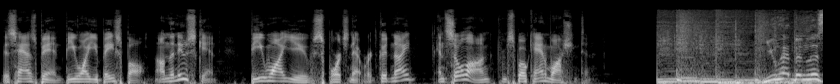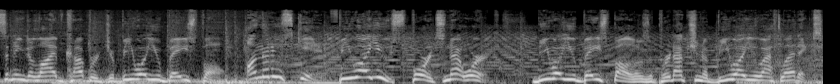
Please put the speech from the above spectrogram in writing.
this has been BYU Baseball on the Nu Skin. BYU Sports Network. Good night and so long from Spokane, Washington. You have been listening to live coverage of BYU Baseball on the Nu Skin, BYU Sports Network. BYU Baseball is a production of BYU Athletics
